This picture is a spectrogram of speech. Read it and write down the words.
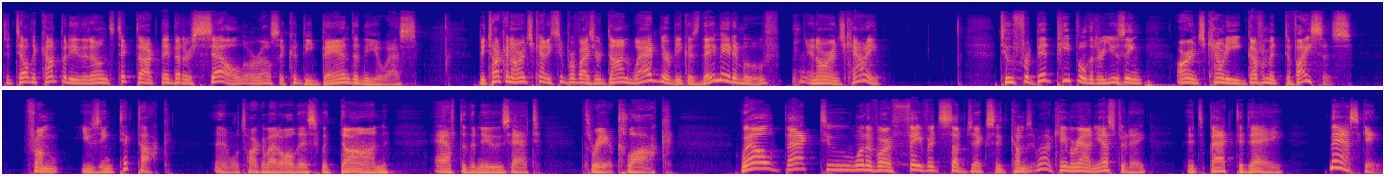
to tell the company that owns TikTok they better sell or else it could be banned in the U.S. Be talking to Orange County Supervisor Don Wagner because they made a move in Orange County to forbid people that are using Orange County government devices from using TikTok. And we'll talk about all this with Don after the news at three o'clock. Well, back to one of our favorite subjects. It comes well, it came around yesterday. It's back today. Masking.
